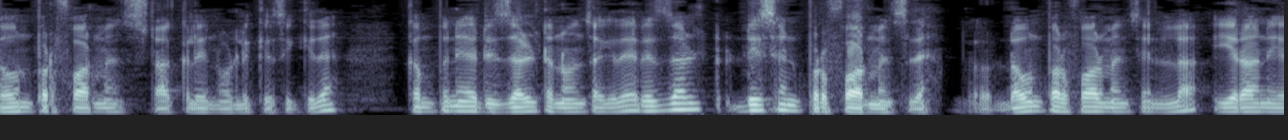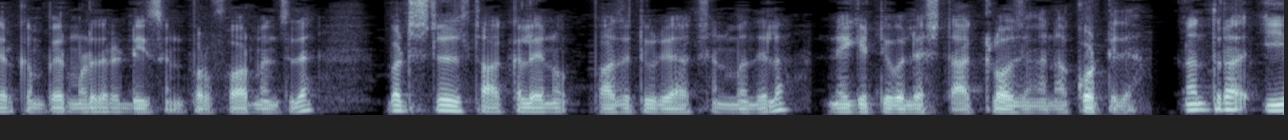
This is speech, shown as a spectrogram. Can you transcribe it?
down performance stock ಅಲ್ಲಿ ನೋಡ್ಲಿಕ್ಕೆ ಸಿಕ್ಕಿದೆ. ಕಂಪನಿಯ ರಿಸಲ್ಟ್ ಅನೌನ್ಸ್ ಆಗಿದೆ. ರಿಸಲ್ಟ್ ಡಿಸೆಂಟ್ ಪರ್ಫಾರ್ಮೆನ್ಸ್ ಇದೆ. ಡೌನ್ ಪರ್ಫಾರ್ಮೆನ್ಸ್ ಏನಿಲ್ಲ. ಇರಾನ್ ಇಯರ್ ಕಂಪೇರ್ ಮಾಡಿದ್ರೆ ಡಿಸೆಂಟ್ ಪರ್ಫಾರ್ಮೆನ್ಸ್ ಇದೆ. ಬಟ್ ಸ್ಟಿಲ್ ಸ್ಟಾಕ್ ಅಲ್ಲಿ ಏನು ಪಾಸಿಟಿವ್ ರಿಯಾಕ್ಷನ್ ಬಂದಿಲ್ಲ. ನೆಗೆಟಿವ್ ಅಲ್ಲೇ ಸ್ಟಾಕ್ ಕ್ಲೋಸಿಂಗ್ ಅನ್ನು ಕೊಟ್ಟಿದೆ. ನಂತರ ಇ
